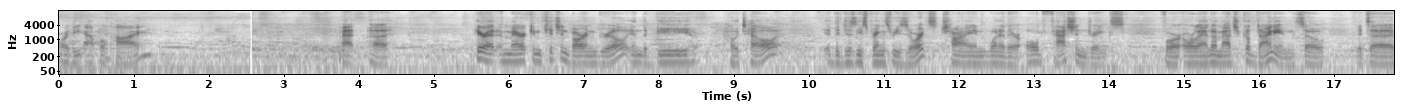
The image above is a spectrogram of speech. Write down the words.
or the apple pie. Matt, uh, here at American Kitchen Bar and Grill in the B Hotel the Disney Springs Resorts, trying one of their old-fashioned drinks for Orlando Magical Dining. So it's uh,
